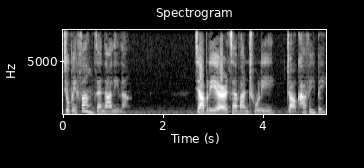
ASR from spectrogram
就被放在那里了。加布里尔在碗橱里找咖啡杯，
